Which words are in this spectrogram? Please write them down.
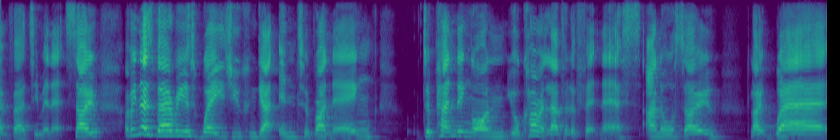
in 30 minutes. So i think there's various ways you can get into running depending on your current level of fitness and also like where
